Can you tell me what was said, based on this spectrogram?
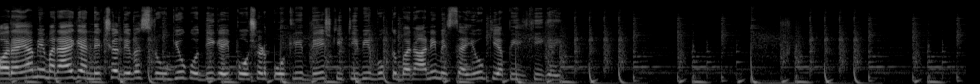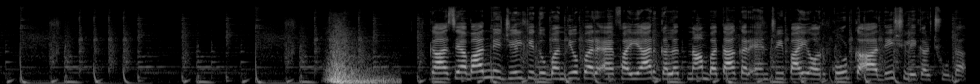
औरैया में मनाया गया निक्षय दिवस रोगियों को दी गई पोषण पोटली देश की टीबी मुक्त बनाने में सहयोग की अपील की गई। गाजियाबाद में जेल के दो बंदियों पर एफआईआर, गलत नाम बताकर एंट्री पाई और कोर्ट का आदेश लेकर छूटा।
